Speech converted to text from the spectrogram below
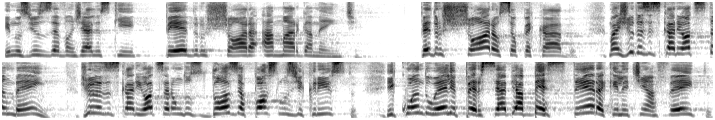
e nos diz os evangelhos que Pedro chora amargamente. Pedro chora o seu pecado, mas Judas Iscariotes também. Judas Iscariotes era um dos doze apóstolos de Cristo, e quando ele percebe a besteira que ele tinha feito,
